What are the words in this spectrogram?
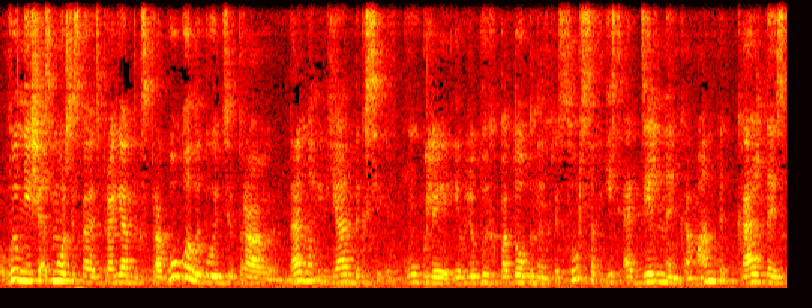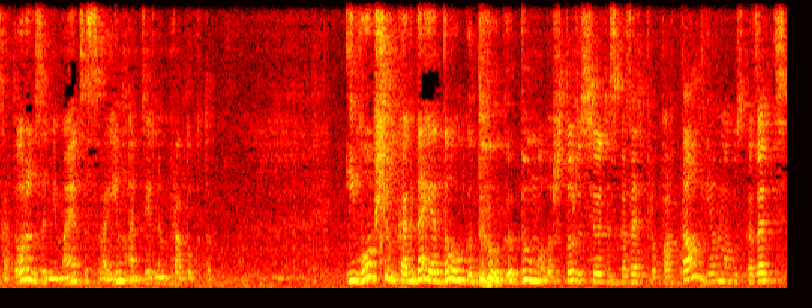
Вы мне сейчас можете сказать про Яндекс, про Google и будете правы, да, но и в Яндексе, и в Гугле, и в любых подобных ресурсах есть отдельные команды, каждая из которых занимается своим отдельным продуктом. И, в общем, когда я долго-долго думала, что же сегодня сказать про портал, я могу сказать,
